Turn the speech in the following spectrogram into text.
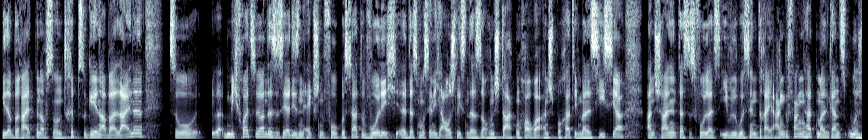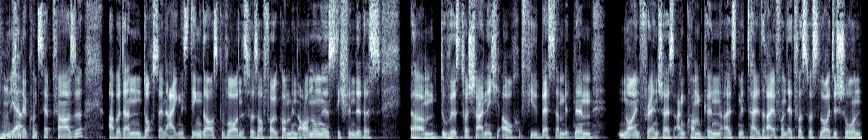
wieder bereit bin, auf so einen Trip zu gehen. Aber alleine so, mich freut zu hören, dass es ja diesen Action-Fokus hat, obwohl ich, äh, das muss ja nicht ausschließen, dass es auch einen starken Horroranspruch hat. Ich meine, es hieß ja anscheinend, dass es wohl als Evil Within 3 angefangen hat, mal ganz ursprünglich mhm, ja. in der Konzeptphase, aber dann doch sein eigenes Ding daraus geworden ist, was auch vollkommen in Ordnung ist. Ich finde, dass ähm, du wirst wahrscheinlich auch viel besser mit einem neuen Franchise ankommen können als mit Teil 3 von etwas, was Leute schon,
